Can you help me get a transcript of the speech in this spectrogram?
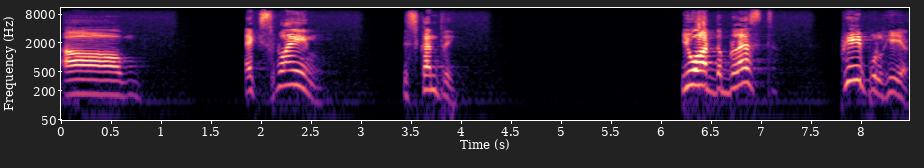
um, explain this country. You are the blessed people here.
